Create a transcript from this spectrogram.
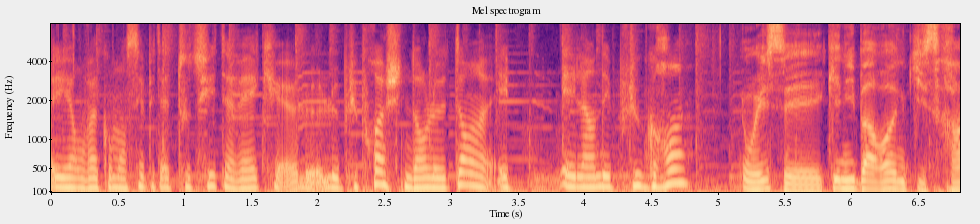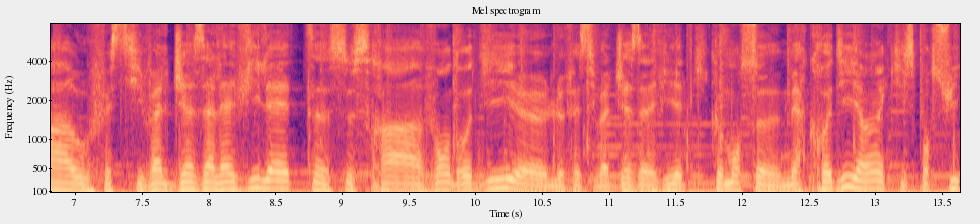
Et on va commencer peut-être tout de suite avec euh, le, plus proche dans le temps et l'un des plus grands Oui, c'est Kenny Barron qui sera au festival Jazz à la Villette. Ce sera vendredi, euh, le festival Jazz à la Villette qui commence euh, mercredi, hein, qui se poursuit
